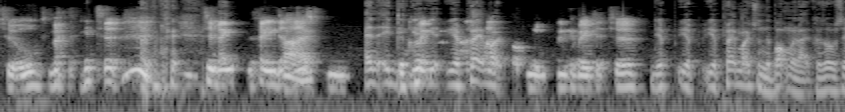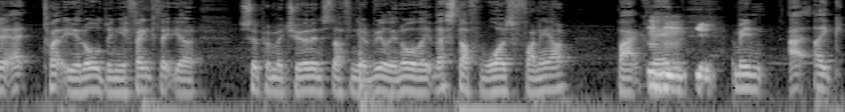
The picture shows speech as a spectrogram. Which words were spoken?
too old maybe to to make to find it Aye. as. and it, you, you're pretty much think about it too. you're, you're, you're pretty much on the bottom of that because obviously at 20 year old when you think that you're super mature and stuff and you're really know like this stuff was funnier back then Mhm. I mean I like.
